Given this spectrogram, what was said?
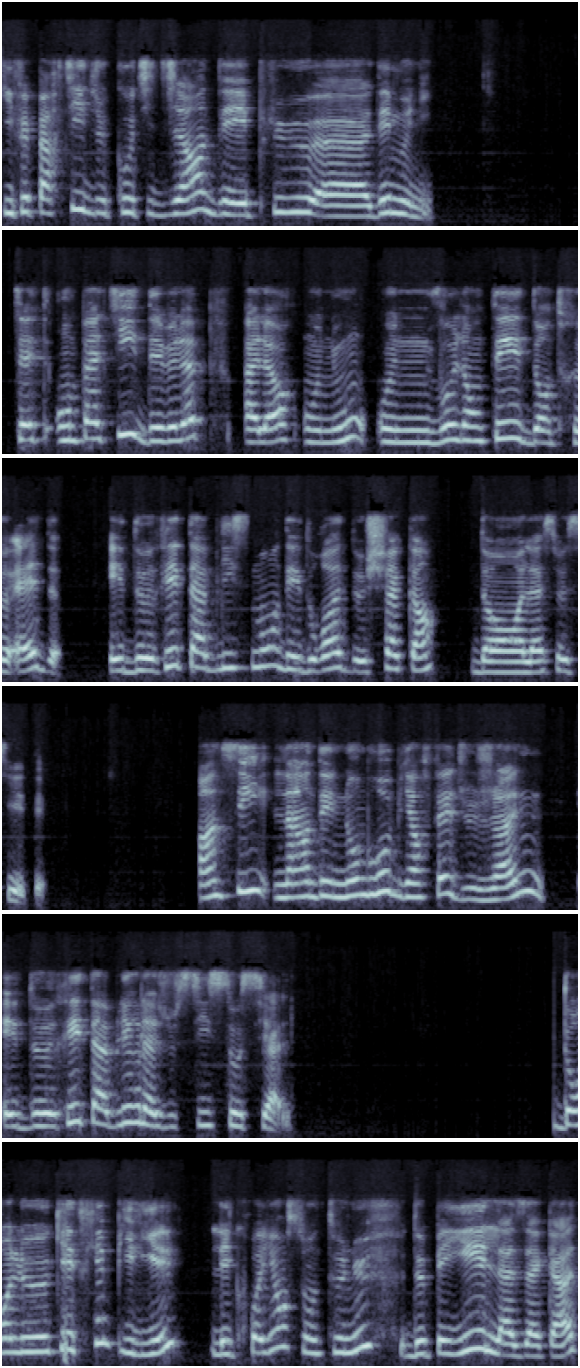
qui fait partie du quotidien des plus euh, démunis. Cette empathie développe alors en nous une volonté d'entraide et de rétablissement des droits de chacun dans la société. Ainsi, l'un des nombreux bienfaits du jeûne est de rétablir la justice sociale. Dans le quatrième pilier, les croyants sont tenus de payer la zakat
